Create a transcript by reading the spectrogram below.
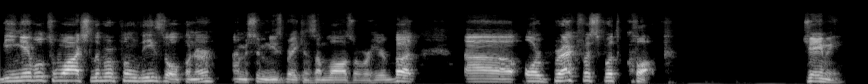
being able to watch Liverpool Leeds opener. I'm assuming he's breaking some laws over here, but uh, or breakfast with Klopp. Jamie,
